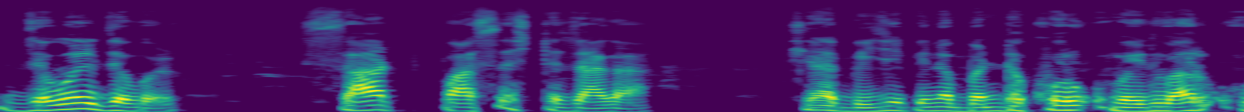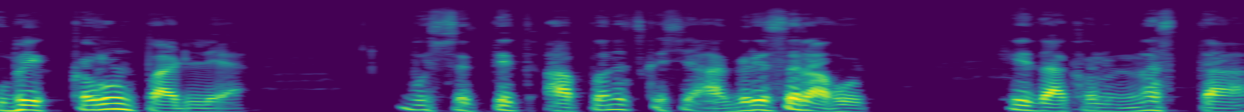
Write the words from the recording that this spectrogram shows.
जवळजवळ साठ पासष्ट जागा ह्या बी जे पीनं बंडखोर उमेदवार उभे करून पाडल्या व सत्तेत आपणच कसे अग्रेसर आहोत हे दाखवलं नसता.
